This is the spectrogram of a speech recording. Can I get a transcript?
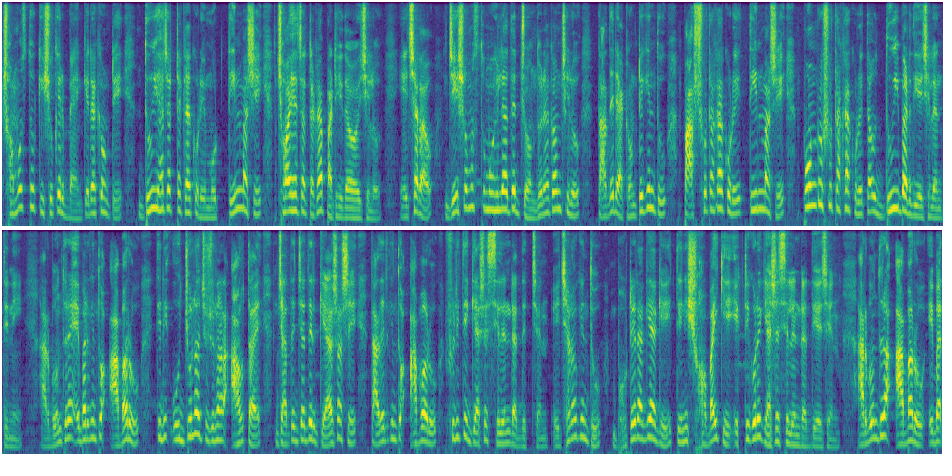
সমস্ত কৃষকের ব্যাংকের অ্যাকাউন্টে দুই হাজার টাকা করে মোট তিন মাসে ছয় হাজার টাকা পাঠিয়ে দেওয়া হয়েছিল। এছাড়াও যে সমস্ত মহিলাদের জনধন অ্যাকাউন্ট ছিল, তাদের অ্যাকাউন্টে কিন্তু পাঁচশো টাকা করে তিন মাসে পনেরোশো টাকা করে তাও দুইবার দিয়েছিলেন তিনি। আর বন্ধুরা, এবার কিন্তু আবারও তিনি উজ্জ্বলা যোজনার আওতায় যাদের যাদের গ্যাস আসে, তাদের কিন্তু আবারও ফ্রিতে গ্যাসের সিলিন্ডার দিচ্ছেন। এছাড়াও কিন্তু ভোটের আগে আগে তিনি সবাইকে একটি করে গ্যাসের সিলিন্ডার দিয়েছেন। আর বন্ধুরা, আবারও এবার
